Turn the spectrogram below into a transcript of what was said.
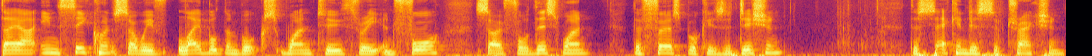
they are in sequence, so we've labelled them books one, two, three, and four. So for this one, the first book is addition, the second is subtraction,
